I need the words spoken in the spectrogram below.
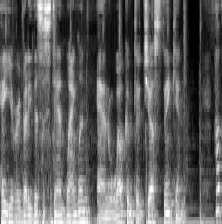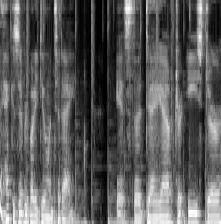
Hey, everybody, this is Stan Wanglund, and welcome to Just Thinking. How the heck is everybody doing today? It's the day after Easter,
